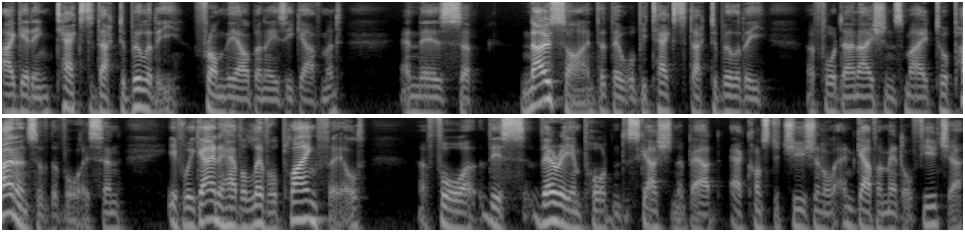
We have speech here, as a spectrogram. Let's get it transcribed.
are getting tax deductibility from the Albanese government, and there's no sign that there will be tax deductibility uh, for donations made to opponents of the voice. And if we're going to have a level playing field uh, for this very important discussion about our constitutional and governmental future,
